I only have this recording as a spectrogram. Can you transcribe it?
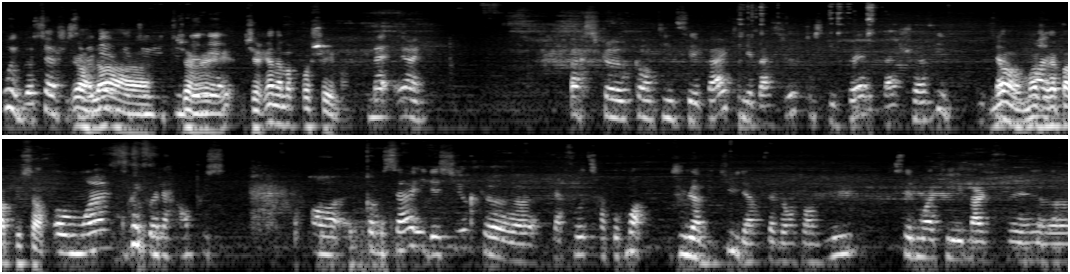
Oui, bah ça, je Ah, savais là, bien que tu, tu me j'ai donnais. rien- j'ai rien à me reprocher, moi. Mais, ouais. Parce que quand il ne sait pas, qu'il n'est pas sûr, tout ce qu'il fait, choisit. Comme ça, Non, moi, moins- j'aurais pas pris ça. Au moins, oui, voilà, en plus. En- comme ça, il est sûr que la faute sera pour moi. J'ai l'habitude, hein, vous avez entendu. C'est moi qui ai mal fait, euh,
